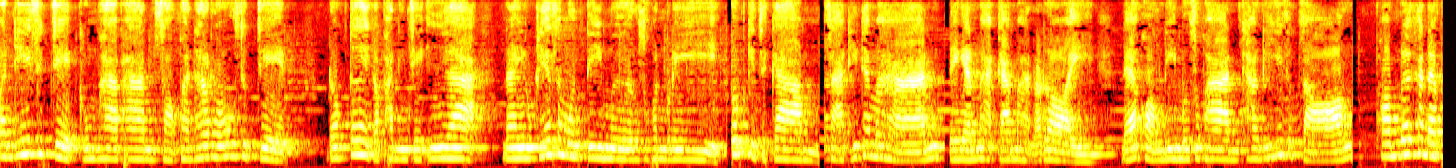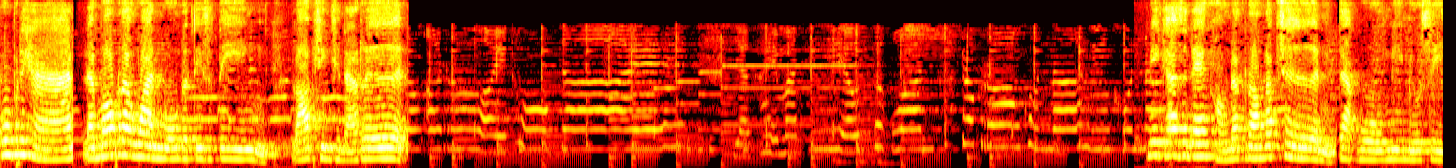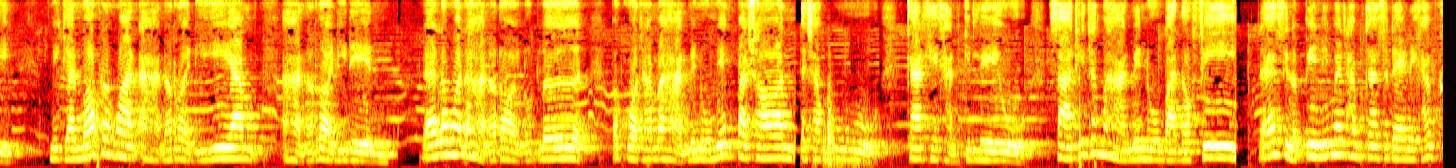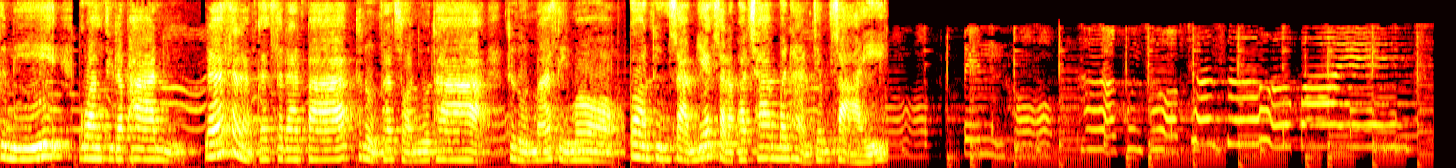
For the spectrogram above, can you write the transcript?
วันที่ 17 กุมภาพันธ์ 2567 ดรเอกพันธ์อินเจเอือนายกเทศมนตรีเมืองสุพรรณบุรี ร่วมกิจกรรม สาธิตทำอาหาร ในงานมหกรรมอาหารอร่อย และของดีเมืองสุพรรณครั้งที่ 22 พร้อมด้วยคณะผู้บริหาร และมอบรางวัลวงดนตรีสตริง รอบชิงชนะเลิศอร่อยถูกใจอยากให้มาเที่ยวสักวันรับรองคุณนั้นคุณมีการแสดงของนักร้องรับเชิญ จากวงมีมิวสิก มีการมอบรางวัลอาหารอร่อยดีเยี่ยม อาหารอร่อยดีเด่น และรางวัลอาหารอร่อยรสเลิศ ประกวดทำอาหารเมนูเมี่ยงปลาช่อนและชะพลูการแข่งขันกินเร็ว สาธิตทำอาหารเมนูบานอฟฟี่และศิลปินที่มาทำการแสดงในค่ำคืนนี้ กวางจิรพันธ์ ณ สนามกางสดานปาร์ค ถนนพันศรโยธา ถนนม้าสีหมอก ก่อนถึงสามแยกสารพัดช่างบรรหารแจ่มใส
